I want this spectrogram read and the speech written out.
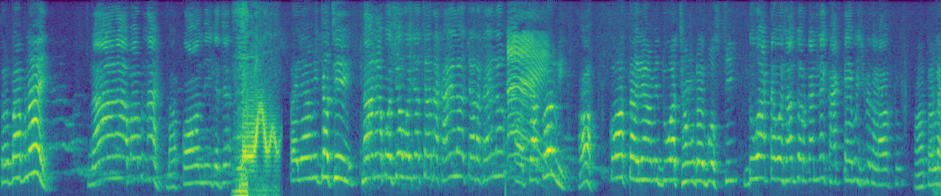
তোর বাপ নাই? না না বাপ না বাপ কখন দিয়ে গেছে? তাইলে আমি যাচ্ছি। না না বসো বসো চাটা খাই নাও চাটা খাই নাও। চা করবি? হ্যাঁ। ক তাইলে আমি দুয়ার ছাউটায় বসছি। দু আটটা বসার দরকার নেই খাটটাই বসবে দাঁড়াও একটু। হ্যাঁ তাহলে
